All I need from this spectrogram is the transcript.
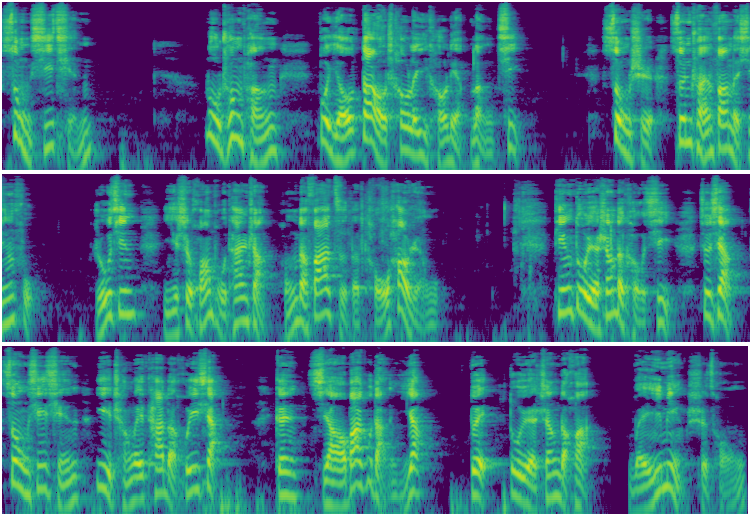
宋希勤，陆冲鹏不由倒抽了一口冷冷气。宋是孙传芳的心腹，如今已是黄浦滩上红得发紫的头号人物。听杜月笙的口气，就像宋希勤已成为他的麾下，跟小八股党一样，对杜月笙的话唯命是从。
